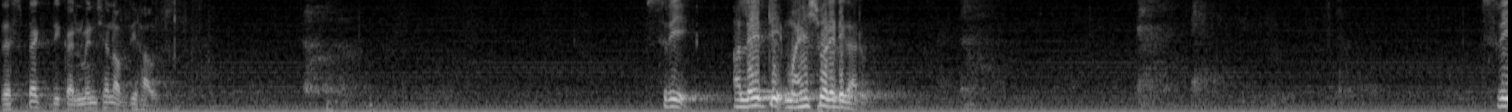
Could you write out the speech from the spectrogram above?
respect the convention of the House. Shri Aleti Maheshwar Reddy garu. Shri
